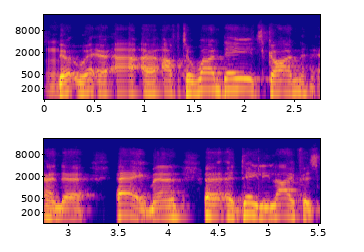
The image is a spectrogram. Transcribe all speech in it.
Mm. Uh, uh, after one day, it's gone, and hey, man, a daily life is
